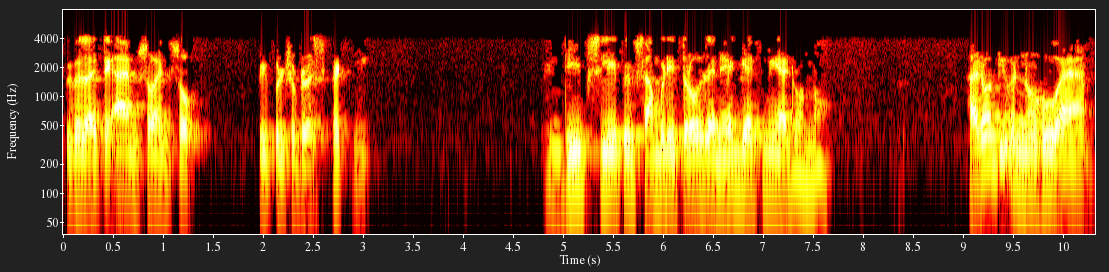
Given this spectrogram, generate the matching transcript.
because I think I am so and so. People should respect me. In deep sleep, if somebody throws an egg at me, I don't know. I don't even know who I am.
